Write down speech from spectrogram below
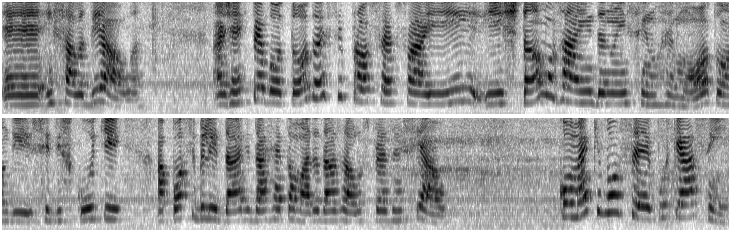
é, em sala de aula. A gente pegou todo esse processo aí e estamos ainda no ensino remoto, onde se discute a possibilidade da retomada das aulas presencial. Como é que você, porque assim,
